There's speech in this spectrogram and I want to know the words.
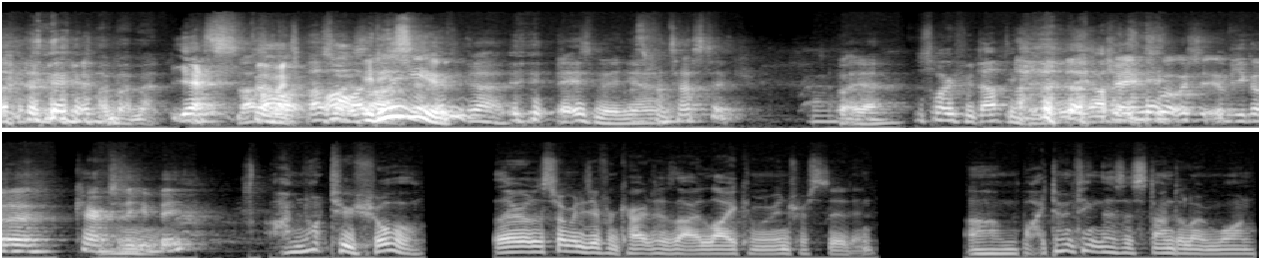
I'm Batman. Yes. That's, perfect. that's Oh, it's you. Yeah, it is me. That's Yeah, fantastic. But yeah. Sorry for doubting you. James, what was it? Have you got a character that you'd be? I'm not too sure. There are so many different characters that I like and I'm interested in, um, but I don't think there's a standalone one.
